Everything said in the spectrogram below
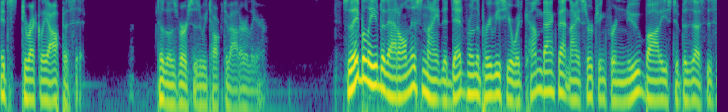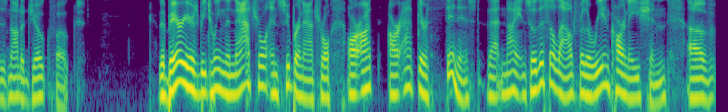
It's directly opposite to those verses we talked about earlier. So they believed that on this night, the dead from the previous year would come back that night searching for new bodies to possess. This is not a joke, folks. The barriers between the natural and supernatural are at, are at their thinnest that night. And so this allowed for the reincarnation of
